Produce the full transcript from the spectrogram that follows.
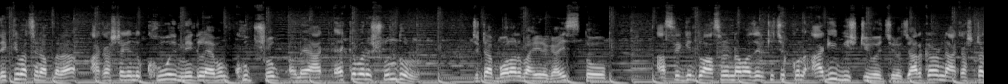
দেখতে পাচ্ছেন আপনারা, আকাশটা কিন্তু খুবই মেঘলা এবং খুব মানে একেবারে সুন্দর, যেটা বলার বাহিরে গাইস তো আজকে কিন্তু আসরের নামাজের কিছুক্ষণ আগেই বৃষ্টি হয়েছিল, যার কারণে আকাশটা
